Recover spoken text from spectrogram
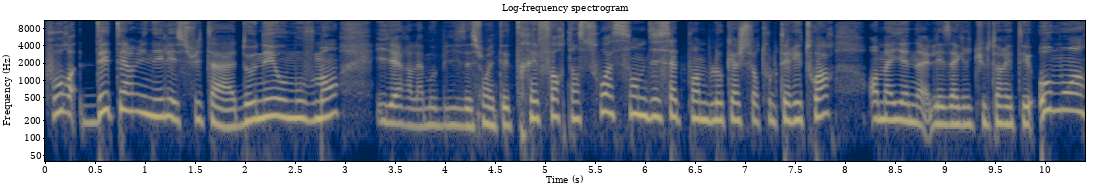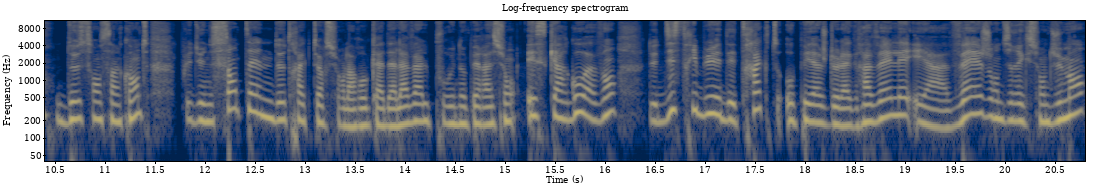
pour déterminer les suites à donner au mouvement. Hier, la mobilisation était très forte, hein, 77 points de blocage sur tout le territoire. En Mayenne, les agriculteurs étaient au moins 250, plus d'une centaine de tracteurs sur la rocade à Laval pour une opération escargot avant de distribuer des tracts au péage de la Gravelle et à Vège en direction du Mans.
